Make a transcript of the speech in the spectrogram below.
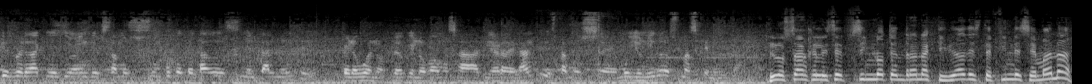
Que es verdad que últimamente estamos un poco tocados mentalmente, pero bueno, creo que lo vamos a tirar adelante y estamos eh, muy unidos más que nunca. Los Ángeles FC no tendrán actividad este fin de semana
